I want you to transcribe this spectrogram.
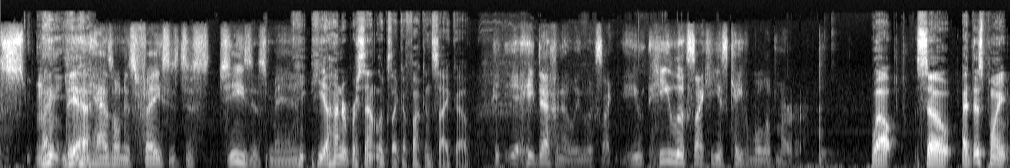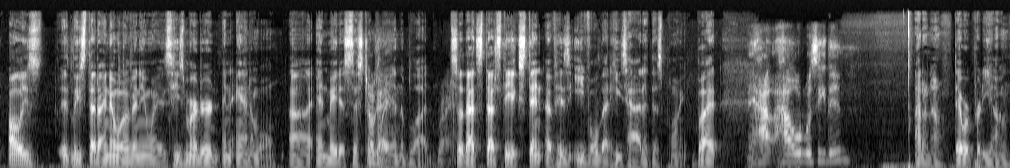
like thing Yeah. he has on his face is just Jesus, man. he he hundred percent looks like a fucking psycho. He, yeah, he definitely looks like he he looks like he is capable of murder. Well, so at this point, all he's at least that I know of, anyways, he's murdered an animal uh, and made his sister Okay. play in the blood. Right. So that's that's the extent of his evil that he's had at this point. But And how how old was he then? I don't know. They were pretty young.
